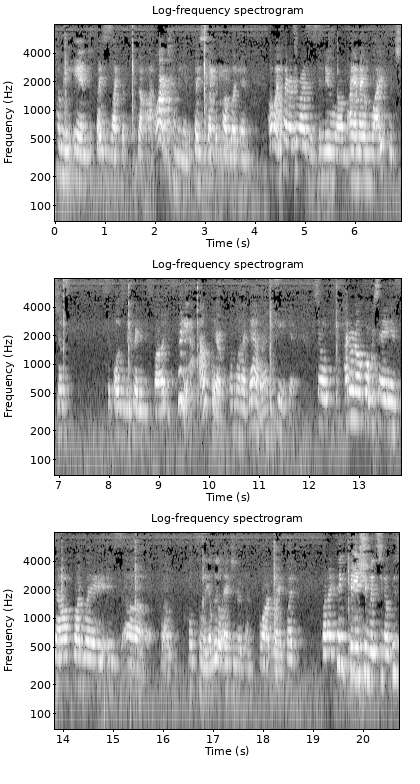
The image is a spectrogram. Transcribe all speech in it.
coming in to places like the, the art coming into places like the public and oh and Playwrights Horizons, the new um, I Am My Own Wife, which just supposedly created this buzz. It's pretty out there from what I gather. I haven't seen it yet. So I don't know if what we're saying is that off Broadway is uh, well, hopefully a little edgier than Broadway, but but I think the issue is you know who's,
